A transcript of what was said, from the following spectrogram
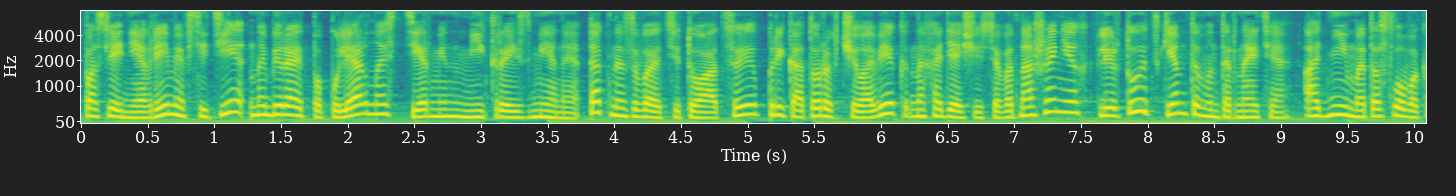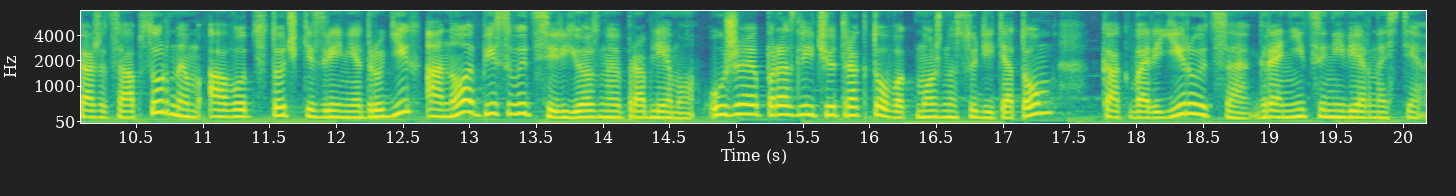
В последнее время в сети набирает популярность термин микроизмены. Так называют ситуации, при которых человек, находящийся в отношениях, флиртует с кем-то в интернете. Одним это слово кажется абсурдным, а вот с точки зрения других оно описывает серьезную проблему. Уже по различию трактовок можно судить о том, как варьируются границы неверности.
